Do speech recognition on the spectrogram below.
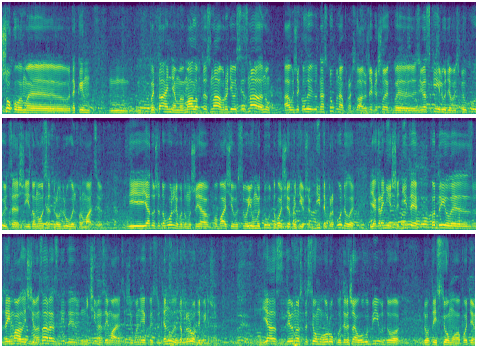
шоковим е, таким питанням. Мало хто знав, вроді всі знали. Ну а вже коли наступна пройшла, вже пішло якби зв'язки, люди спілкуються і доносять друг другу інформацію. І я дуже довольний, тому що я побачив свою мету того, що я хотів, щоб діти приходили як раніше. Діти ходили, займалися чим, а зараз діти нічим не займаються, щоб вони якось тягнулися до природи більше. Я з 97-го року держав голубів до 2007-го, а потім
